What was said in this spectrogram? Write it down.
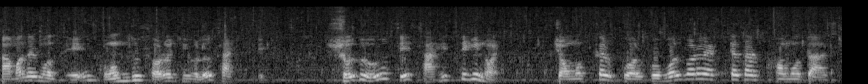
আমাদের মধ্যে বন্ধু সরোজই হলো সাহিত্যিক। শুধু সে সাহিত্যিকই নয় চমৎকার গল্প বলবারও একটা তার ক্ষমতা আছে।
